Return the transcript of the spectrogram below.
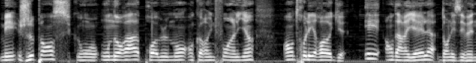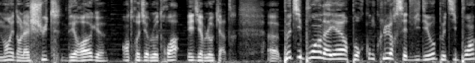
Mais je pense qu'on aura probablement encore une fois un lien entre les rogues et Andariel dans les événements et dans la chute des rogues entre Diablo 3 et Diablo 4. Euh, petit point d'ailleurs pour conclure cette vidéo, petit point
